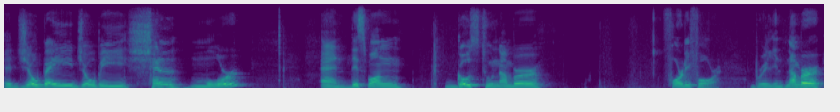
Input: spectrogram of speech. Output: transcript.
a Joby Joby Shellmore. And this one goes to number 44. Brilliant number.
